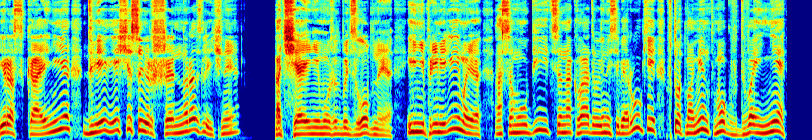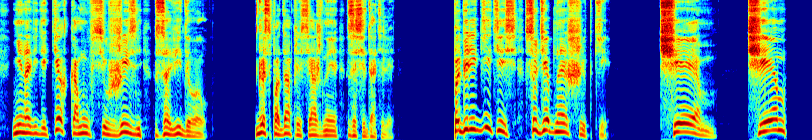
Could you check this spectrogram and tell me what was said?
и раскаяние — две вещи совершенно различные. Отчаяние может быть злобное и непримиримое, а самоубийца, накладывая на себя руки, в тот момент мог вдвойне ненавидеть тех, кому всю жизнь завидовал. Господа присяжные заседатели, поберегитесь судебной ошибки. Чем, чем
